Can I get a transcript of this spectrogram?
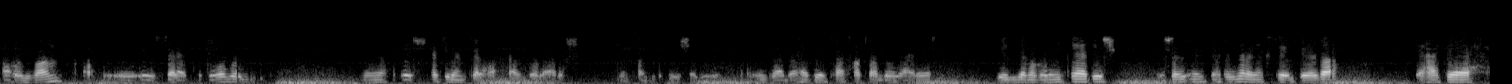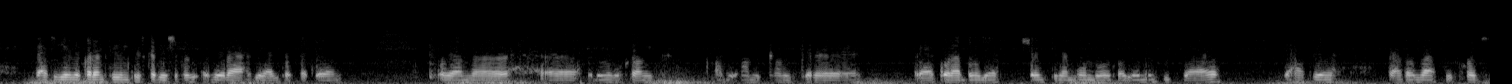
ahogy van, ő, ő szeret dolgozni, és neki nem kell 600 dolláros segély. Inkább a heti 560 dollárért végzi maga munkát, és, és ez, ez, ez nem egy extrém példa, tehát tehát ugye ezek a rendkívül intézkedések azért rávilágítottak olyan, olyan uh, uh, dolgokra, amik, amik, amik, amikre korábban ugye senki nem gondolt, vagy nem hitte el. Tehát, uh, tehát azt látjuk, hogy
